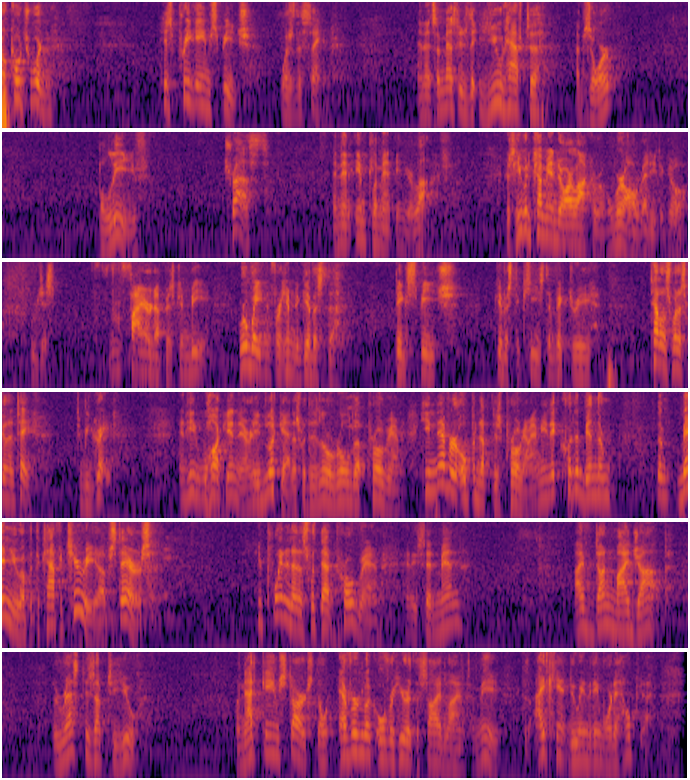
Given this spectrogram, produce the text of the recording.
So Coach Wooden, his pregame speech was the same. And it's a message that you have to absorb, believe, trust, and then implement in your life. Because he would come into our locker room and we're all ready to go. We're just fired up as can be. We're waiting for him to give us the big speech, give us the keys to victory, tell us what it's going to take to be great. And he'd walk in there and he'd look at us with his little rolled up program. He never opened up this program. I mean, it could have been the, the menu up at the cafeteria upstairs. He pointed at us with that program and he said, Men, I've done my job. The rest is up to you. When that game starts, don't ever look over here at the sideline to me because I can't do anything more to help you.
